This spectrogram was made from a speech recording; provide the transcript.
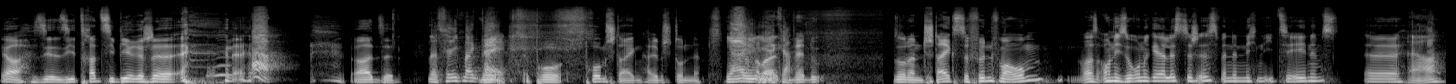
Ja, sie, sie transsibirische Ja, Wahnsinn. das finde ich mal Nee, geil. pro, pro Umsteigen, halbe Stunde. Ja, ja, Aber klar. wenn du. So, dann steigst du fünfmal um, was auch nicht so unrealistisch ist, wenn du nicht einen ICE nimmst. Äh, Ja.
